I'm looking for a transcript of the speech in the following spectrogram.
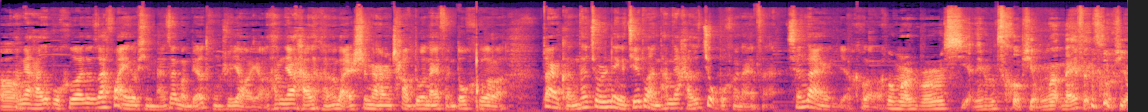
他们家孩子不喝，就再换一个品牌，再管别的同事要一要。他们家孩子可能把这市面上差不多奶粉都喝了，但是可能他就是那个阶段，他们家孩子就不喝奶粉，现在也喝了。哥们儿不是写那什么测评吗？奶粉测评。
